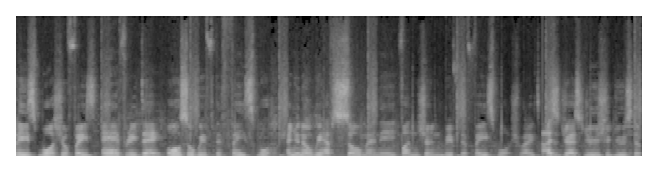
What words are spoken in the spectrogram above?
Please wash your face every day, also with the face wash. And you know, we have so many function with the face wash, right? I suggest you should use the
